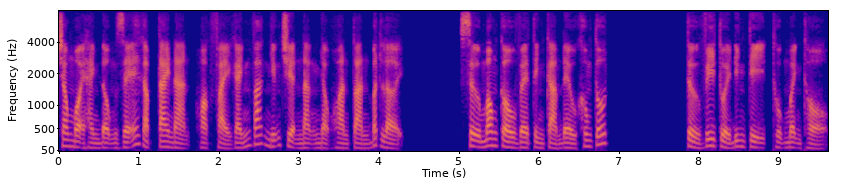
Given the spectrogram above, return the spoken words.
trong mọi hành động dễ gặp tai nạn, hoặc phải gánh vác những chuyện nặng nhọc hoàn toàn bất lợi. Sự mong cầu về tình cảm đều không tốt. Tử vi tuổi đinh tỵ, thuộc mệnh thổ.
